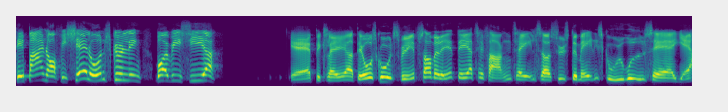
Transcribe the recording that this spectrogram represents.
Det er bare en officiel undskyldning, hvor vi siger, Ja, beklager. Det var sgu en svipser med den der til fangetagelse og systematiske udryddelse af jer,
